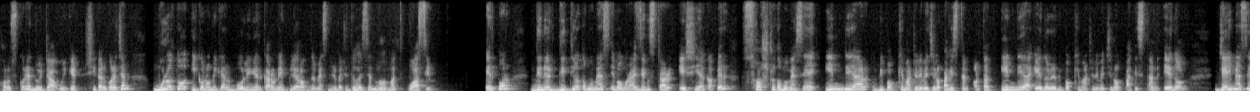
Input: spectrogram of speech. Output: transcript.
খরচ করে দুইটা উইকেট শিকার করেছেন। মূলত ইকোনমিক্যাল বোলিং এর কারণে প্লেয়ার অব দ্য ম্যাচ নির্বাচিত হয়েছেন মোহাম্মদ ওয়াসিম। এরপর দিনের দ্বিতীয়তম ম্যাচ এবং রাইজিং স্টার এশিয়া কাপের ষষ্ঠতম ম্যাচে ইন্ডিয়ার বিপক্ষে মাঠে নেমেছিল পাকিস্তান। অর্থাৎ ইন্ডিয়া এ দলের বিপক্ষে মাঠে নেমেছিল পাকিস্তান এ দল। যেই ম্যাচে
